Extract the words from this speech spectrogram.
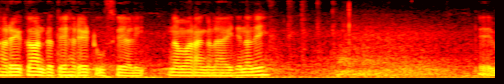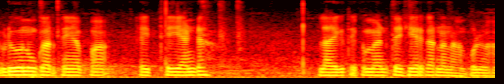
ਹਰੇ ਘੰਡ ਤੇ ਹਰੇ ਟੂਸੇ ਵਾਲੀ ਨਵਾਂ ਰੰਗ ਲਾਇਆ ਜਿਹਨਾਂ ਦੇ। ਤੇ ਵੀਡੀਓ ਨੂੰ ਕਰਦੇ ਆਪਾਂ, ਇੱਥੇ ਹੀ ਐਂਡ ਲਾਈਕ ਤੇ ਕਮੈਂਟ ਤੇ ਸ਼ੇਅਰ ਕਰਨਾ ਨਾ ਭੁੱਲਣਾ।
